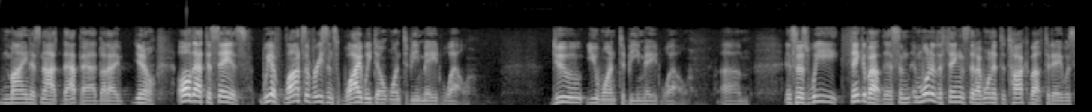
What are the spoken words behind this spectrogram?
mine is not that bad. But I, you know, all that to say is we have lots of reasons why we don't want to be made well. Do you want to be made well? Um, and so as we think about this, and, and, one of the things that I wanted to talk about today was,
